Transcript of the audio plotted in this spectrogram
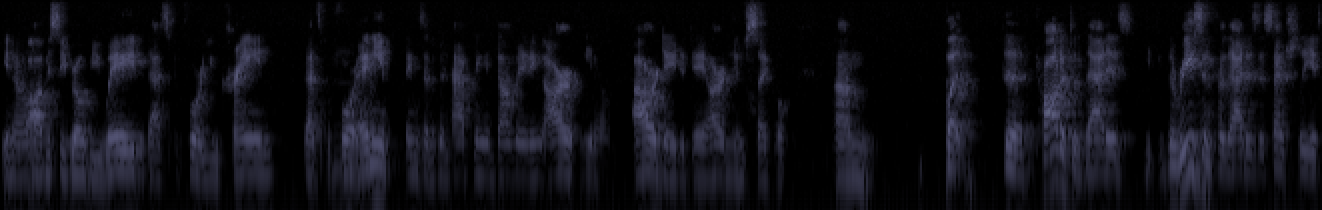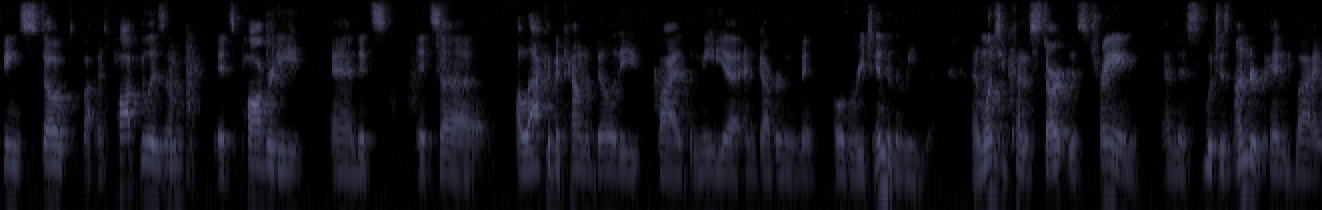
you know, obviously Roe v. Wade. That's before Ukraine. That's before mm-hmm. any of the things that have been happening and dominating our, you know, our day to day, our news cycle. Um, but the product of that is the reason for that is essentially it's being stoked by it's populism, it's poverty, and it's it's a, a lack of accountability by the media and government overreach into the media. And once you kind of start this train and this, which is underpinned by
